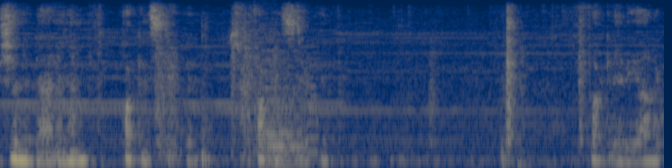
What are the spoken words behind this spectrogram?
Shouldn't have died on him. Fucking stupid. Just fucking stupid. Fucking idiotic.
